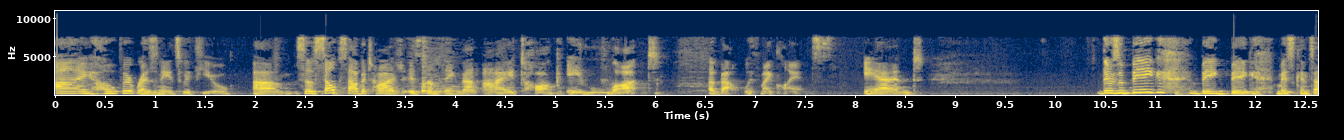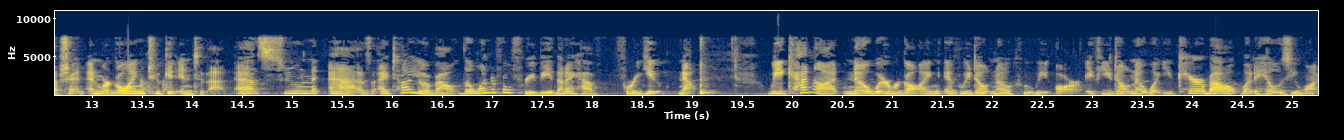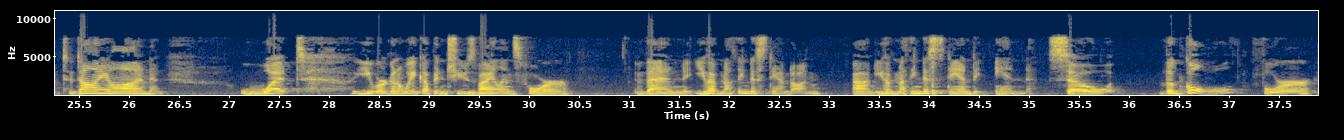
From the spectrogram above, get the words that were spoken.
I hope it resonates with you. Um, so, self sabotage is something that I talk a lot about with my clients. And there's a big, big, big misconception, and we're going to get into that as soon as I tell you about the wonderful freebie that I have for you. Now, we cannot know where we're going if we don't know who we are. If you don't know what you care about, what hills you want to die on, what you are going to wake up and choose violence for, then you have nothing to stand on. Um, you have nothing to stand in. So the goal for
